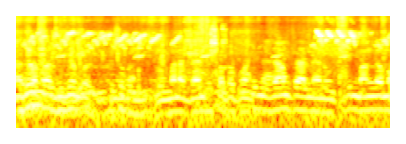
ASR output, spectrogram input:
నిజామాబాద్ నిజామాబాద్ మన గంట పక్క పోటీ నిజాం కాలనీ అని ఉంటుంది మంగమ్మ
